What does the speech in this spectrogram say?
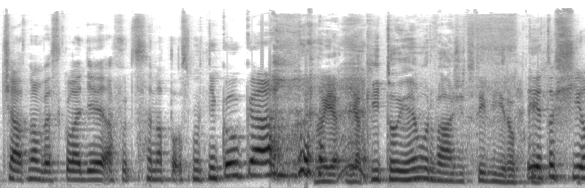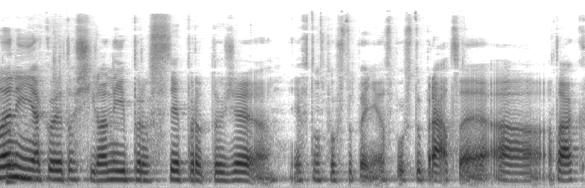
část mám ve skladě a furt se na to smutně kouká. no, jaký to je odvážet ty výrobky? Je to šílený, jako je to šílený prostě, protože je v tom spoustu peněz, spoustu práce a, a tak.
